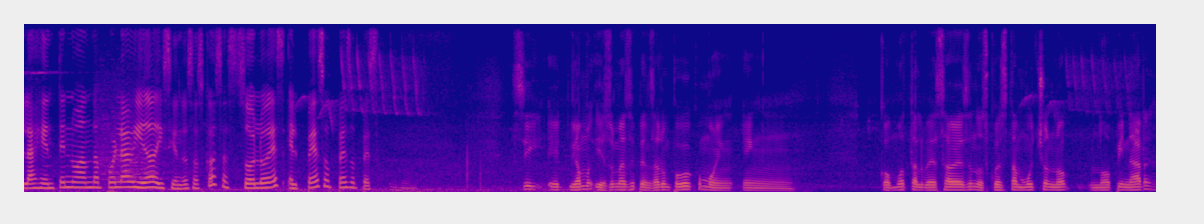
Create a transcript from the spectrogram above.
la gente no anda por la vida diciendo esas cosas, solo es el peso, peso, peso. Sí, eh, digamos, y eso me hace pensar un poco como en, en, cómo tal vez a veces nos cuesta mucho no, no opinar,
